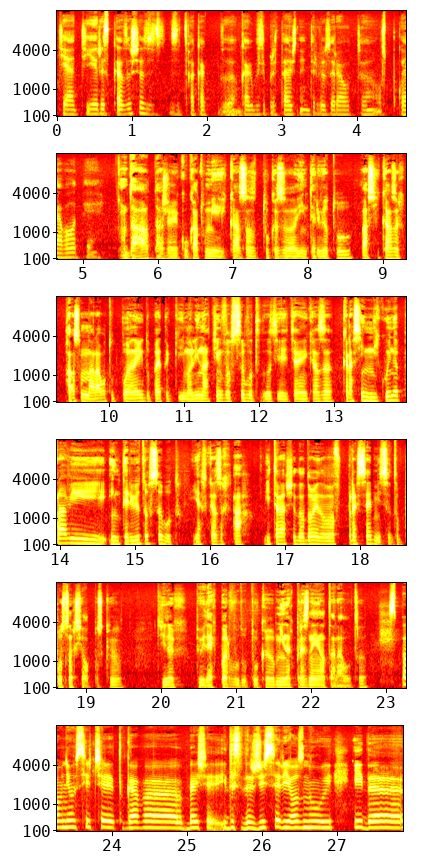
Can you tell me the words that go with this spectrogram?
тя ти разказваше за, за това как, как да се представиш на интервю за работа? Успокоявала те? Да, даже когато ми каза тук за интервюто, аз си казах, аз съм на работа от понеделник до петък, има ли начин в събота да ти? Тя ми каза, Краси, никой не прави интервюта в събота. И аз казах, а, и трябваше да дойда в през седмицата. Пуснах си отпуска, отидах, дойдех първо до тук, минах през нейната работа. Спомням си, че тогава беше и да се държи сериозно и, и да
